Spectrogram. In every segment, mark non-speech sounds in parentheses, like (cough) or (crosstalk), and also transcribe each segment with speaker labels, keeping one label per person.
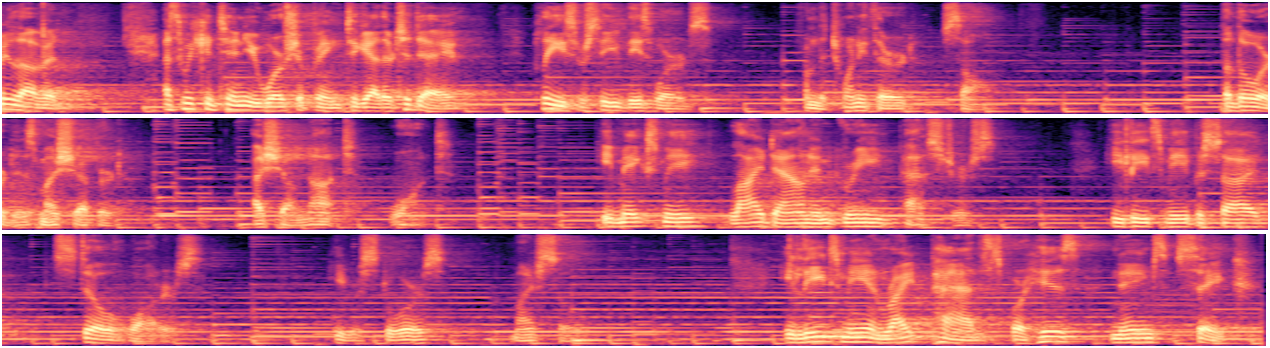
Speaker 1: Beloved, as we continue worshiping together today, please receive these words from the 23rd Psalm. The Lord is my shepherd, I shall not want. He makes me lie down in green pastures. He leads me beside still waters. He restores my soul. He leads me in right paths for his name's sake.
